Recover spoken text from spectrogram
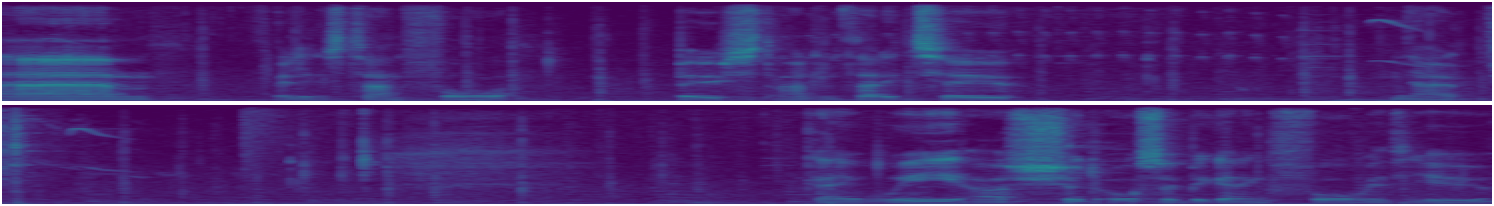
Um, really it's turn 4 boost, 132. No. Okay, we are, should also be getting four with you.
